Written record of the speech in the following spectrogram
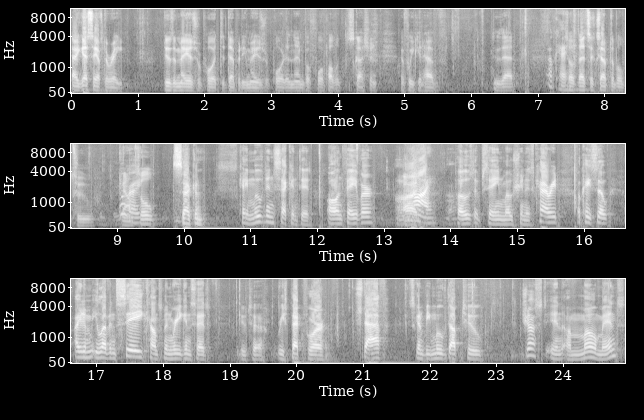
I guess after 8 do the mayor's report, the deputy mayor's report, and then before public discussion, if we could have, do that. Okay. So if that's acceptable to All right. council? Second. Okay, moved and seconded. All in favor? Aye. Opposed, abstained, motion is carried. Okay, so item 11C, Councilman Regan said, due to respect for staff, it's going to be moved up to just in a moment.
